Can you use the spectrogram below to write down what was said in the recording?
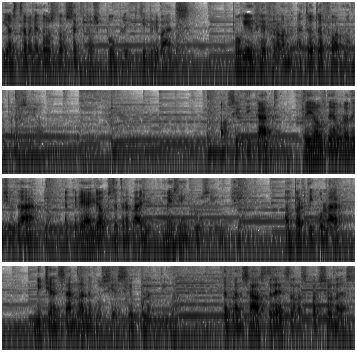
i els treballadors dels sectors públics i privats puguin fer front a tota forma d'opressió. El sindicat té el deure d'ajudar a crear llocs de treball més inclusius, en particular mitjançant la negociació col·lectiva. Defensar els drets de les persones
